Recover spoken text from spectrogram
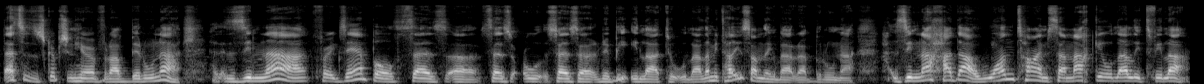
That's the description here of Rav Beruna. Zimna, for example, says, uh, says, says uh, Rabbi Ilah to Ula let me tell you something about Rabruna. Zimna Hada, one time, Samach Geula.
